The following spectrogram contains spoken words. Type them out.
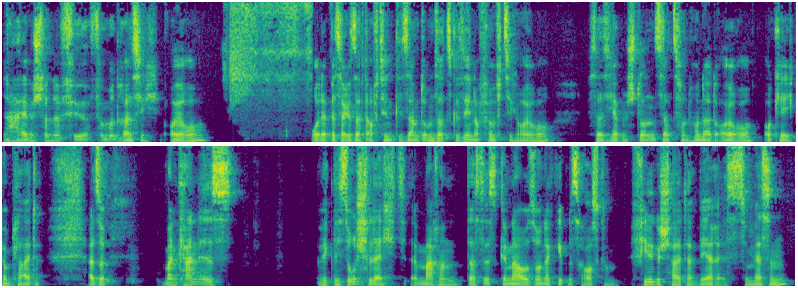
eine halbe Stunde für 35 Euro. Oder besser gesagt, auf den Gesamtumsatz gesehen auf 50 Euro. Das heißt, ich habe einen Stundensatz von 100 Euro. Okay, ich bin pleite. Also man kann es wirklich so schlecht äh, machen, dass es genau so ein Ergebnis rauskommt. Viel gescheiter wäre es zu messen.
